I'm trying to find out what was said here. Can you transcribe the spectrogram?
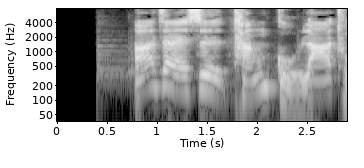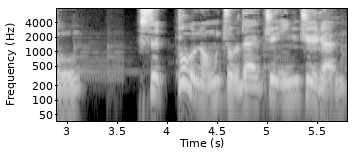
啊再来是唐古拉图，是布农族的巨婴巨人。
